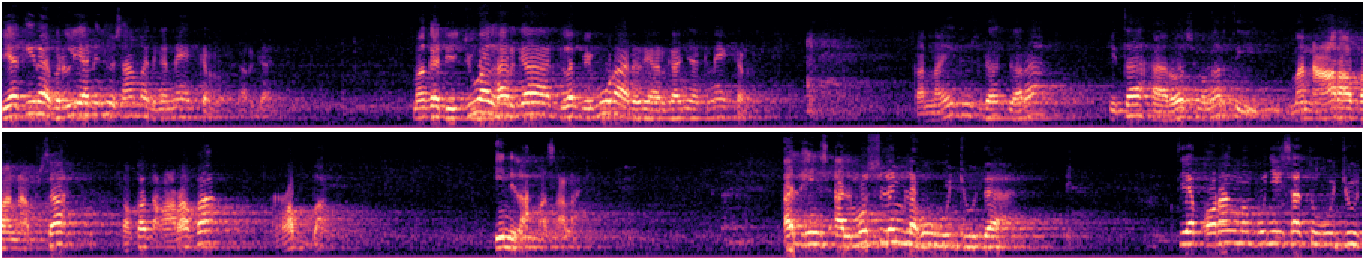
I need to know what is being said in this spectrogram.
Dia kira berlian itu sama dengan neker harganya. Maka dijual harga lebih murah dari harganya neker. Karena itu sudah saudara kita harus mengerti man arafa nafsah faqad arafa rabbah. Inilah masalahnya. Al-muslim lahu wujudan. Tiap orang mempunyai satu wujud,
